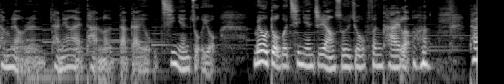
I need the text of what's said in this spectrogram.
他们两人谈恋爱谈了大概有七年左右，没有躲过七年之痒，所以就分开了。她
